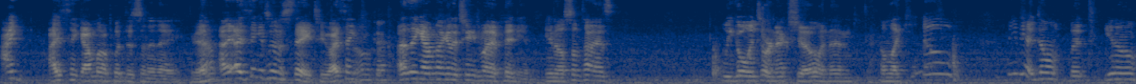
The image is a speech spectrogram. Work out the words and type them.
I I think I'm gonna put this in an A. Yeah? I, I think it's gonna stay too. I think Oh, okay. I think I'm not gonna change my opinion. You know, sometimes we go into our next show and then I'm like, you know, maybe I don't, but you know,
